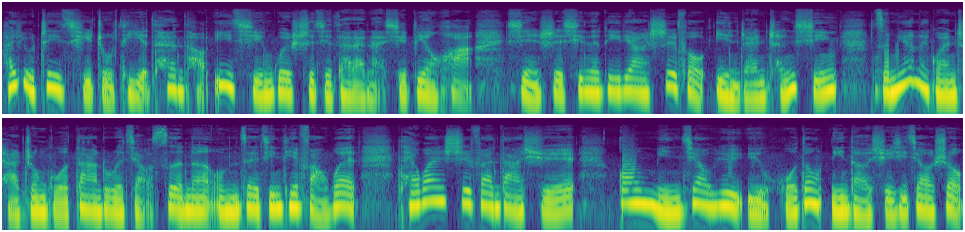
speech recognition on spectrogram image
还有这一期主题也探讨疫情为世界带来哪些变化，显示新的力量是否引然成型？怎么样来观察中国大陆的角色呢？我们在今天访问台湾师范大学公民教育与活动领导学习教授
